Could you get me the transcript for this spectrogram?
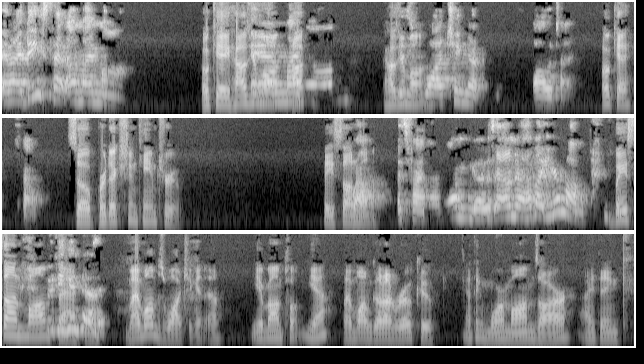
And I base that on my mom. Okay, how's your and mom? my mom how's your mom? watching that all the time. Okay, So, so prediction came true. Based on mom, well, as far as my mom goes, I don't know. How about your mom? based on mom Who you know? factor. My mom's watching it now. Your mom yeah. My mom got on Roku. I think more moms are. I think.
